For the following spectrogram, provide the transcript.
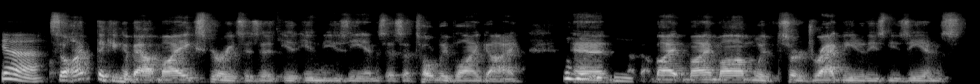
Yeah. So I'm thinking about my experiences in, in museums as a totally blind guy, mm-hmm. and my my mom would sort of drag me into these museums,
